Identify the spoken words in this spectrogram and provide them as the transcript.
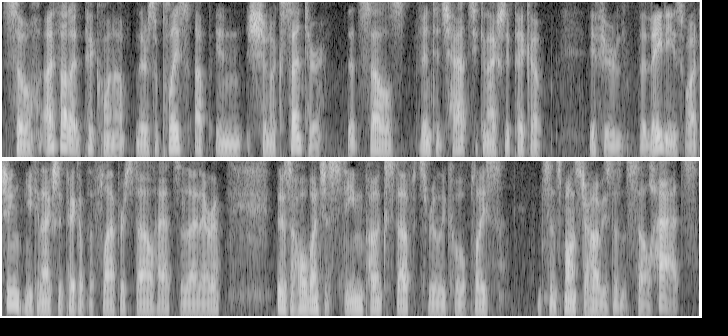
So I thought I'd pick one up. There's a place up in Chinook Center that sells vintage hats. You can actually pick up, if you're the ladies watching, you can actually pick up the flapper style hats of that era. There's a whole bunch of steampunk stuff. It's a really cool place. And since Monster Hobbies doesn't sell hats,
